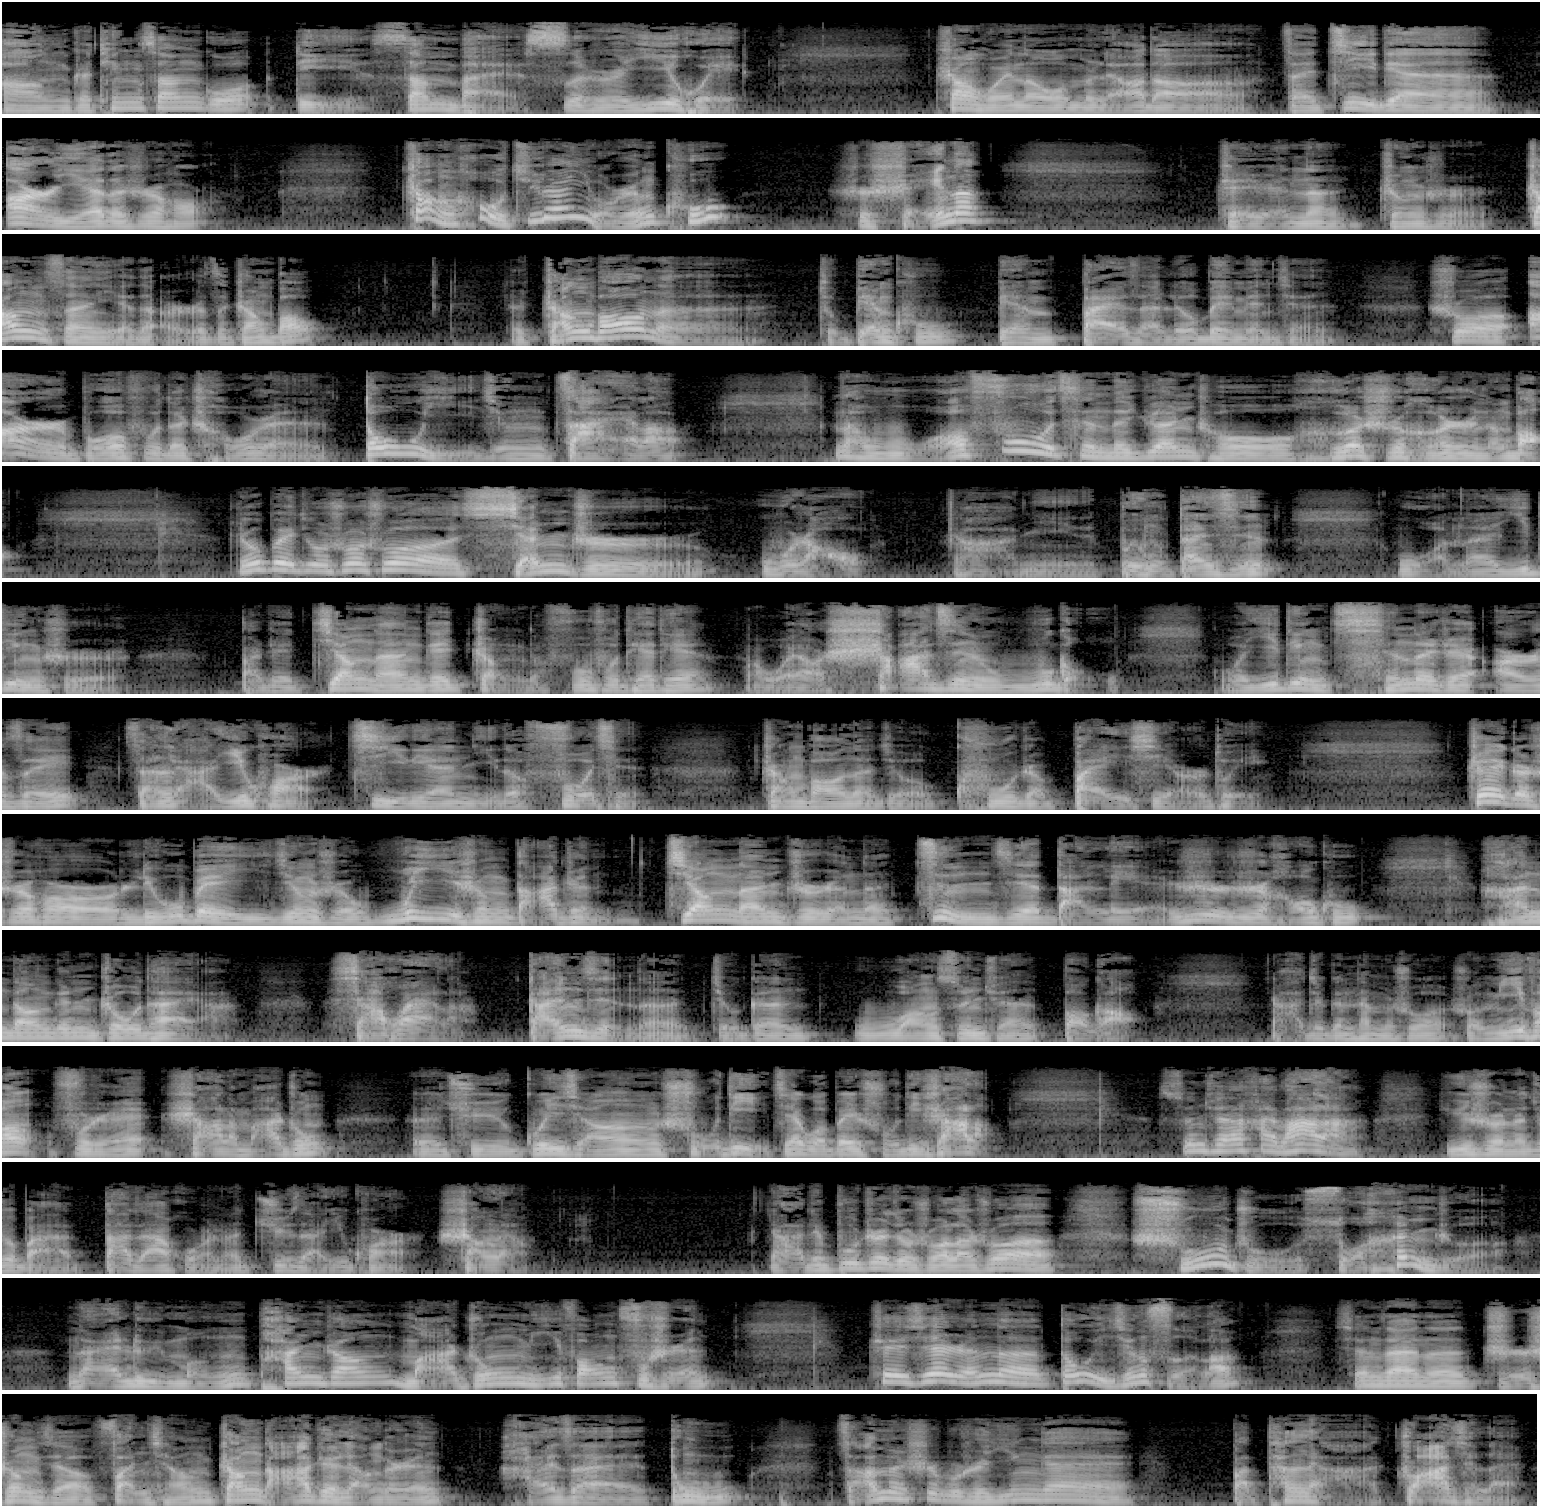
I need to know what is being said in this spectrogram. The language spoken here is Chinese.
躺着听三国第三百四十一回。上回呢，我们聊到在祭奠二爷的时候，帐后居然有人哭，是谁呢？这人呢，正是张三爷的儿子张苞。这张苞呢，就边哭边拜在刘备面前，说：“二伯父的仇人都已经宰了。”那我父亲的冤仇何时何日能报？刘备就说：“说贤侄勿扰啊，你不用担心，我呢一定是把这江南给整的服服帖帖啊！我要杀尽五狗，我一定擒了这二贼，咱俩一块儿祭奠你的父亲。”张苞呢就哭着拜谢而退。这个时候，刘备已经是威声大振，江南之人呢尽皆胆裂，日日嚎哭。韩当跟周泰啊吓坏了，赶紧呢就跟吴王孙权报告，啊就跟他们说说糜芳夫人杀了马忠，呃去归降蜀地，结果被蜀地杀了。孙权害怕了，于是呢就把大家伙呢聚在一块儿商量。啊，这布置就说了，说蜀主所恨者，乃吕蒙、潘璋、马忠、糜芳、傅士仁，这些人呢都已经死了，现在呢只剩下范强、张达这两个人还在东吴，咱们是不是应该把他俩抓起来，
